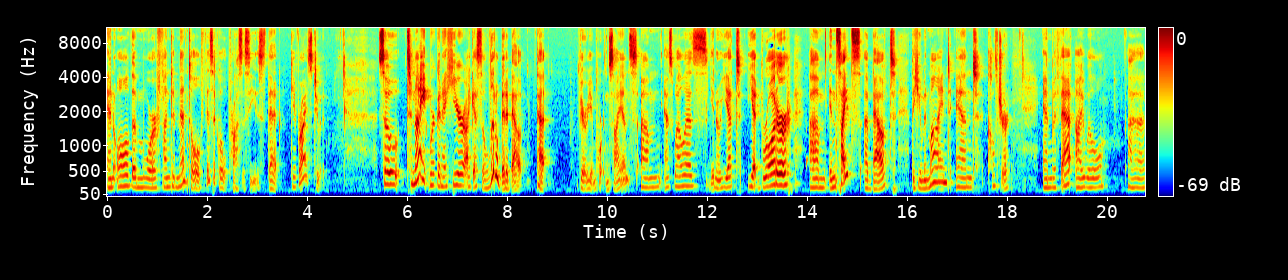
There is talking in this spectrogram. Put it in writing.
and all the more fundamental physical processes that give rise to it. So tonight we're going to hear, I guess, a little bit about that very important science, um, as well as you know yet yet broader um, insights about the human mind and culture. And with that, I will uh,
